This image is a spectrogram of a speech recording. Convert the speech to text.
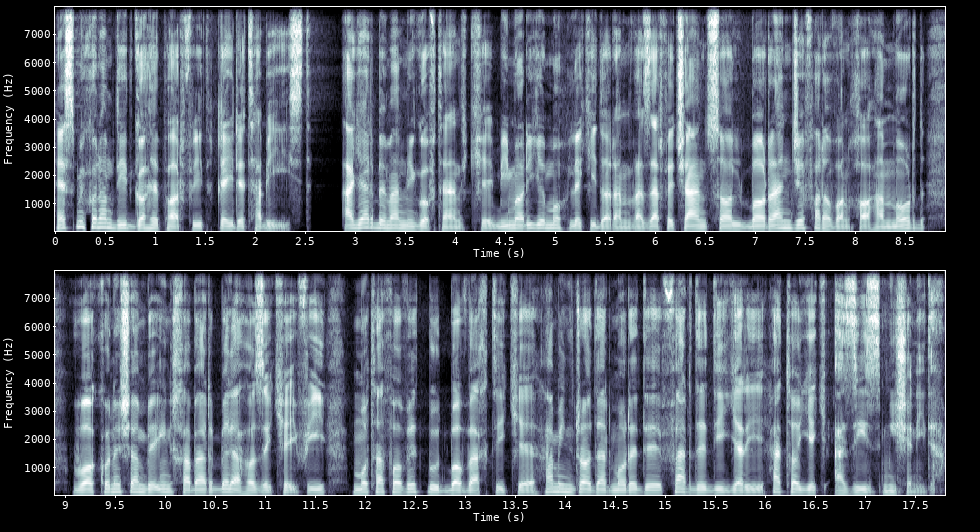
حس می کنم دیدگاه پارفیت غیر طبیعی است. اگر به من می‌گفتند که بیماری مهلکی دارم و ظرف چند سال با رنج فراوان خواهم مرد، واکنشم به این خبر به لحاظ کیفی متفاوت بود با وقتی که همین را در مورد فرد دیگری حتی یک عزیز میشنیدم.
